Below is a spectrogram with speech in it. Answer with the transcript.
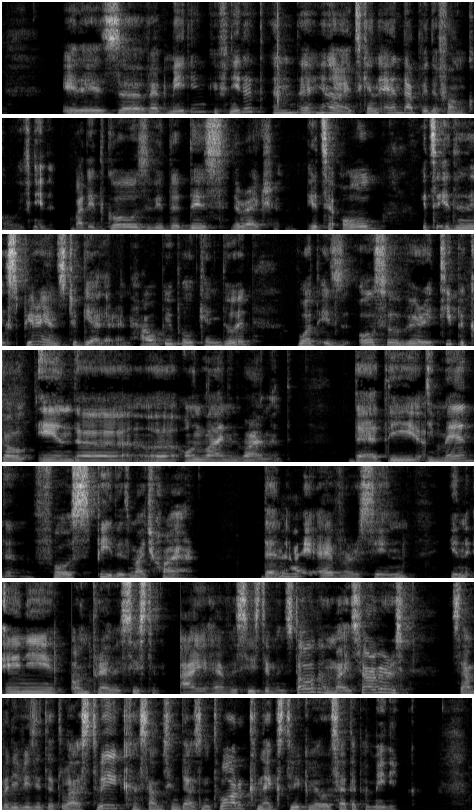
it is a web meeting if needed, and uh, you know it can end up with a phone call if needed. But it goes with the, this direction. It's all it's, it's an experience together and how people can do it. What is also very typical in the uh, online environment that the demand for speed is much higher than mm-hmm. I ever seen in any on-premise system. I have a system installed on my servers somebody visited last week, something doesn't work. Next week we'll set up a meeting.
